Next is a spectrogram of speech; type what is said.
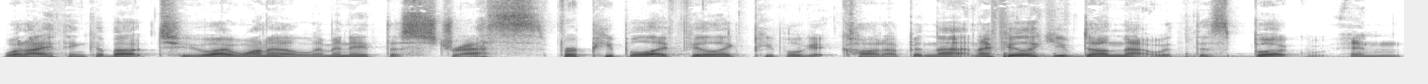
what I think about too. I want to eliminate the stress for people. I feel like people get caught up in that. And I feel like you've done that with this book. And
